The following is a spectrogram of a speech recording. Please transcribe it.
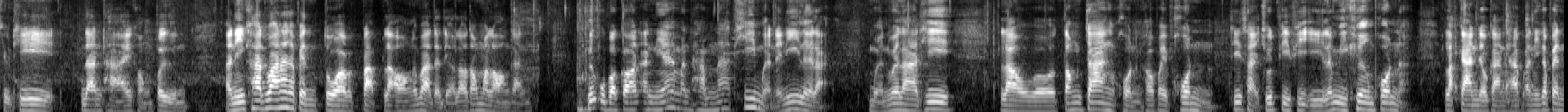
อยู่ที่ด้านท้ายของปืน อันนี้คาดว่าน่าจะเป็นตัวปรับละอองหรือเปล่าแต่เดี๋ยวเราต้องมาลองกัน คืออุปกรณ์อันนี้มันทำหน้าที่เหมือนในนี่เลยล่ะ เหมือนเวลาที่เราต้องจ้างคนเขาไปพ่นที่ใส่ชุด PPE แล้วมีเครื่องพ่นอะ หลักการเดียวกันครับ อันนี้ก็เป็น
